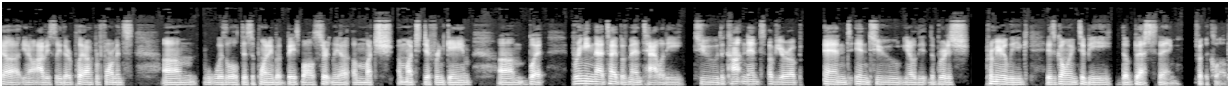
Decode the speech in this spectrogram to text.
uh, you know obviously their playoff performance um, was a little disappointing but baseball is certainly a, a much a much different game um, but bringing that type of mentality to the continent of Europe and into you know the, the British Premier League is going to be the best thing for the club.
